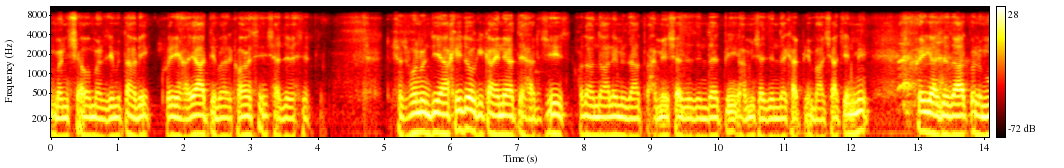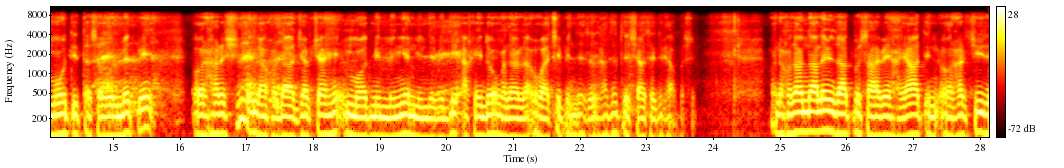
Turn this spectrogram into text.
منشا و مرضی مطابق کھری حیات برخواں سے شد وسیعت چھسپون دی عقیدوں کی کائنات ہر چیز خدا عالم ذات ہمیشہ سے زندہ پی ہمیشہ زندہ گھر پہ بادشاہ چن میں، پھر یا ذات پر موت تصور مت پہ اور ہر شیلا خدا جب چاہیں موت من منگین من دے دی عقیدوں خدا اللہ واچی سے حضرت شاہ سے ورنہ خدا عالم ذات پر صاحب حیات ان اور ہر چیز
